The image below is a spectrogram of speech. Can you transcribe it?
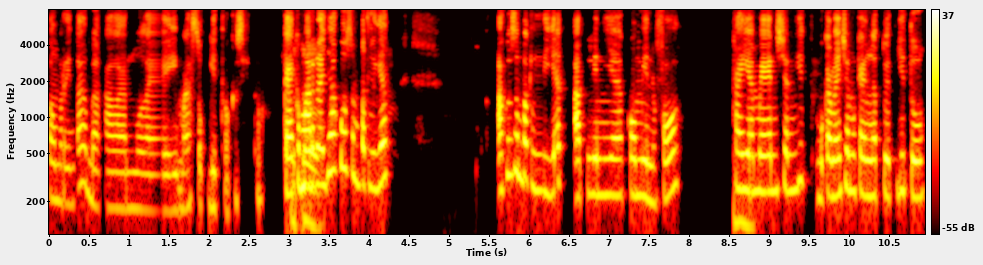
pemerintah bakalan mulai masuk gitu ke situ. Kayak Betul. kemarin aja aku sempat lihat, aku sempat lihat adminnya Kominfo kayak hmm. mention gitu, bukan mention kayak nge-tweet gitu.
